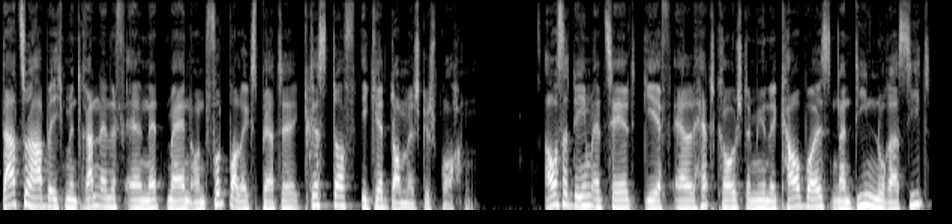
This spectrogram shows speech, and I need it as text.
Dazu habe ich mit RAN NFL Netman und Football-Experte Christoph Icke Domisch gesprochen. Außerdem erzählt GFL Headcoach der Munich Cowboys Nadine Nurasid,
